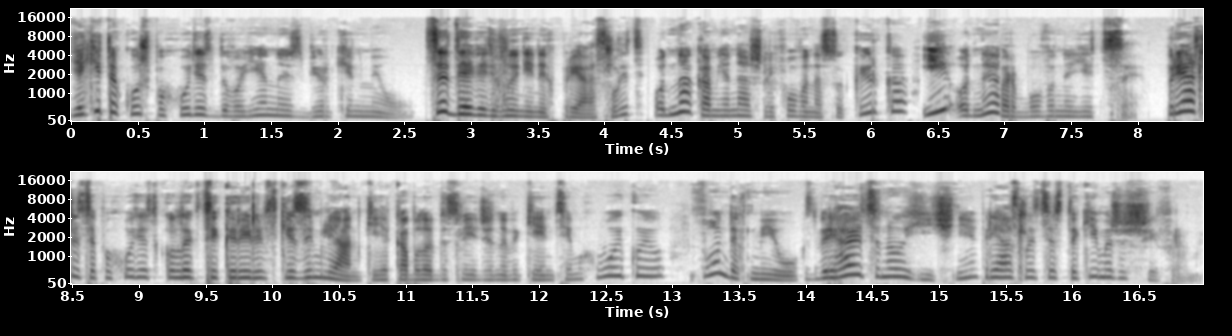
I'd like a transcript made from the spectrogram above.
які також походять з довоєнної збірки НМІУ. Це 9 глиняних пряслиць, одна кам'яна шліфована сокирка і одне фарбоване яйце. Пряслиця походять з колекції Кирилівські землянки, яка була досліджена Вікентієм Хвойкою. В фондах МІУ зберігаються аналогічні пряслиця з такими ж шифрами.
